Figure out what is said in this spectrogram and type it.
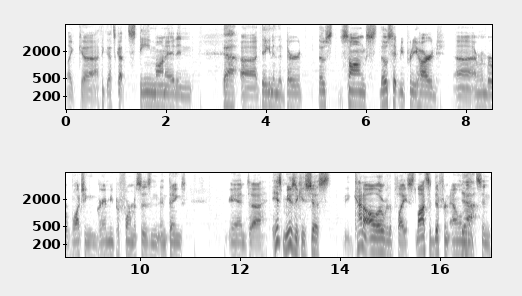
like uh, I think that's got Steam on it and Yeah, uh, Digging in the Dirt. Those songs, those hit me pretty hard. Uh, I remember watching Grammy performances and, and things, and uh, his music is just kind of all over the place. Lots of different elements and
